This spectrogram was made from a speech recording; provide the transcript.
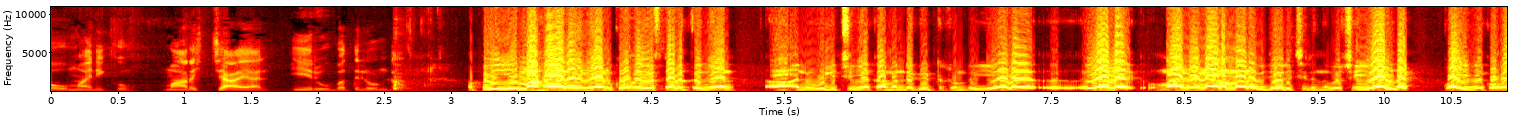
ബഹുമാനിക്കും മറിച്ചായാൽ ഈ രൂപത്തിലുണ്ടാവും അപ്പൊ ഈ മഹാനെ ഞാൻ കുറെ സ്ഥലത്ത് ഞാൻ അനുകൂലിച്ച് ഞാൻ കമന്റ് ഒക്കെ ഇട്ടിട്ടുണ്ട്. ഇയാൾ ഇയാളെ മാന്യനാണെന്നാണ് വിചാരിച്ചിരുന്നത്. പക്ഷെ ഇയാളുടെ കഴിഞ്ഞ കുറെ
